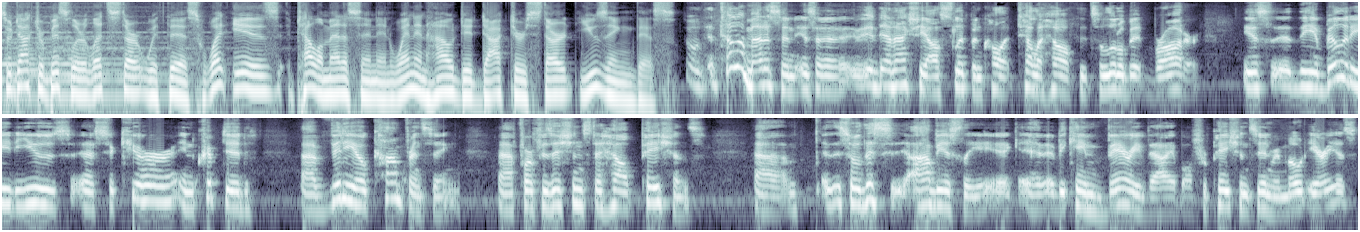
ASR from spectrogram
So, Dr. Bissler, let's start with this. What is telemedicine, and when and how did doctors start using this? So, telemedicine is a, and actually, I'll slip and call it telehealth. It's a little bit broader is uh, the ability to use secure, encrypted uh, video conferencing uh, for physicians to help patients. Um, so this obviously became very valuable for patients in remote areas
